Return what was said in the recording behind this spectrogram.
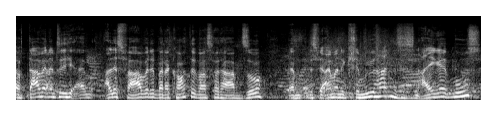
Auch da wird natürlich ähm, alles verarbeitet. Bei der Karotte war es heute Abend so, ähm, dass wir einmal eine Cremue hatten, das ist ein Eigelbmus.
